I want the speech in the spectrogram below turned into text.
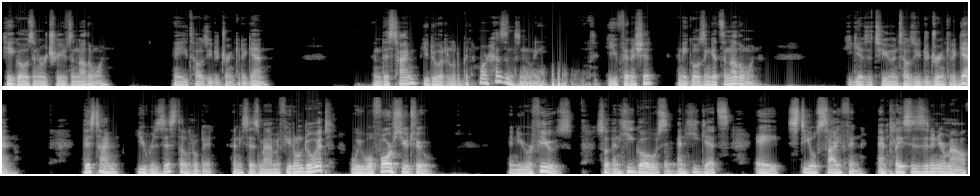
He goes and retrieves another one. And he tells you to drink it again. And this time, you do it a little bit more hesitantly. You finish it, and he goes and gets another one. He gives it to you and tells you to drink it again. This time, you resist a little bit, and he says, Ma'am, if you don't do it, we will force you to. And you refuse. So then he goes and he gets a steel siphon and places it in your mouth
